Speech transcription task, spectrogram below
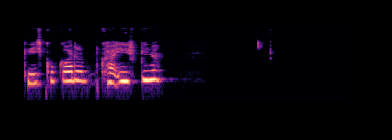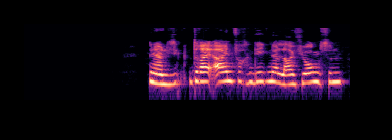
Okay, ich gucke gerade KI-Spiele. Genau, die drei einfachen Gegner, Live Jorgensen.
